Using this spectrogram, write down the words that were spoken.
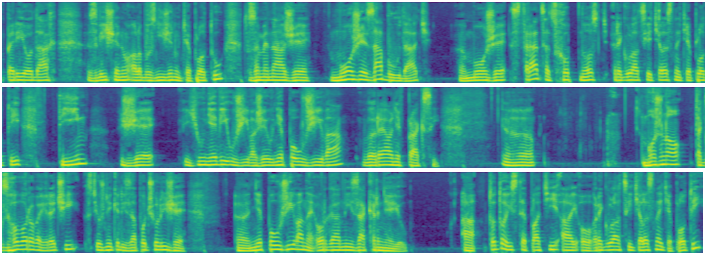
periódach zvýšenú alebo zníženú teplotu. To znamená, že môže zabúdať, e, môže strácať schopnosť regulácie telesnej teploty tým, že ju nevyužíva, že ju nepoužíva reálne v praxi. E, možno tak z hovorovej reči ste už niekedy započuli, že e, nepoužívané orgány zakrnejú. A toto isté platí aj o regulácii telesnej teploty.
